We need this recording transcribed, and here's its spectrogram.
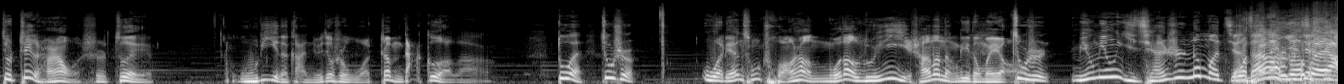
就这个时候让我是最无力的感觉，就是我这么大个子，对，就是我连从床上挪到轮椅上的能力都没有，就是明明以前是那么简我才二单的一件，十多岁啊，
